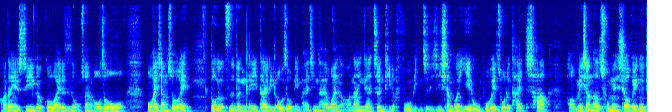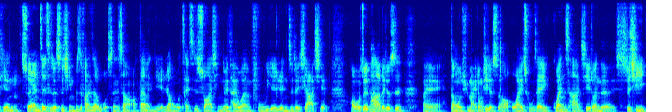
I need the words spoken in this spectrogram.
啊，但也是一个国外的这种算欧洲货。我还想说，哎。都有资本可以代理欧洲品牌进台湾了啊，那应该整体的服务品质以及相关业务不会做得太差。好，没想到出门消费那天，虽然这次的事情不是发生在我身上啊，但也让我再次刷新对台湾服务业认知的下限。我最怕的就是。哎，当我去买东西的时候，我还处在观察阶段的时期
